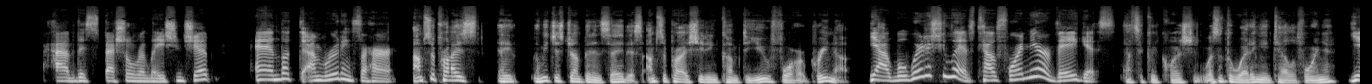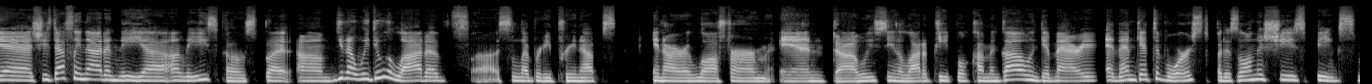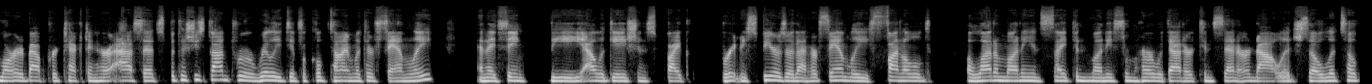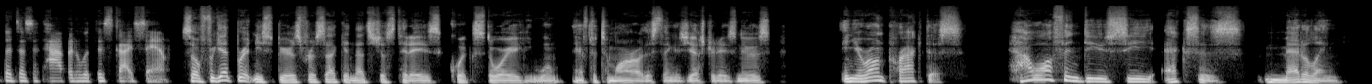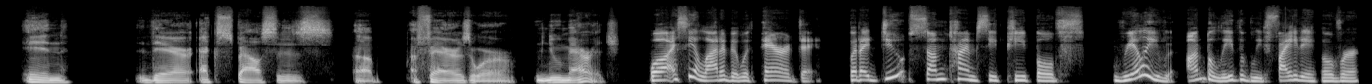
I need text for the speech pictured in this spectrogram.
have this special relationship. And look, I'm rooting for her. I'm surprised. Hey, let me just jump in and say this. I'm surprised she didn't come to you for her prenup. Yeah. Well, where does she live? California or Vegas? That's a good question. Wasn't the wedding in California? Yeah, she's definitely not in the uh, on the East Coast, but um, you know, we do a lot of uh, celebrity prenups in our law firm, and uh, we've seen a lot of people come and go and get married and then get divorced. But as long as she's being smart about protecting her assets, because she's gone through a really difficult time with her family, and I think the allegations by Britney Spears are that her family funneled a lot of money and siphoned money from her without her consent or knowledge. So let's hope that doesn't happen with this guy, Sam. So forget Britney Spears for a second. That's just today's quick story. You won't, after tomorrow, this thing is yesterday's news. In your own practice, how often do you see exes meddling in their ex spouse's uh, affairs or new marriage? Well, I see a lot of it with parenting, but I do sometimes see people really unbelievably fighting over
